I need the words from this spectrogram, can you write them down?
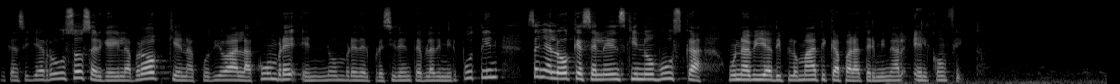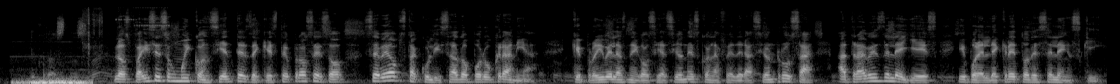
El canciller ruso, Sergei Lavrov, quien acudió a la cumbre en nombre del presidente Vladimir Putin, señaló que Zelensky no busca una vía diplomática para terminar el conflicto. Los países son muy conscientes de que este proceso se ve obstaculizado por Ucrania, que prohíbe las negociaciones con la Federación Rusa a través de leyes y por el decreto de Zelensky.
